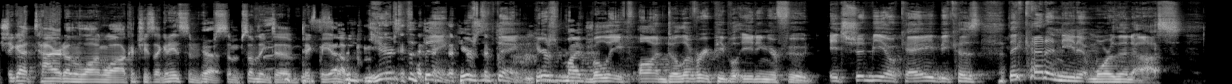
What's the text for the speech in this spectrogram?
she got tired on the long walk, and she's like, I need some Yeah. some something to pick me up. Here's the thing. Here's the thing. Here's my belief on delivery people eating your food. It should be okay because they kind of need it more than us.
